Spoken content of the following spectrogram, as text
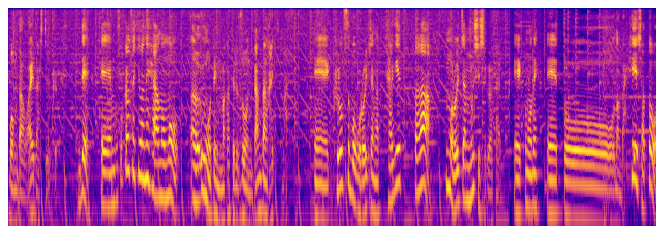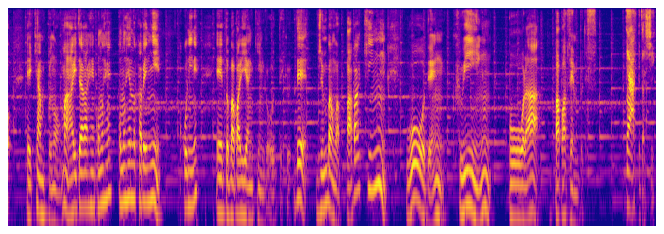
ボムタワーへ出していく。で、えー、もうそこから先はね、あのもう、運を天に任せるゾーンにだんだん入ってきます。えー、クロスボウをロイちゃんがタゲったら、もうロイちゃん無視してください。えー、このね、えっ、と、なんだ、兵舎と、えー、キャンプの、まあ、間らへん、この辺、この辺の壁に、ここにね、えっ、と、ババリアンキングを打っていく。で、順番はババキン、ウォーデン、クイーン、ボーラー、ババ全部です。ダーって出していく。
